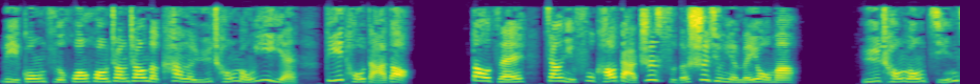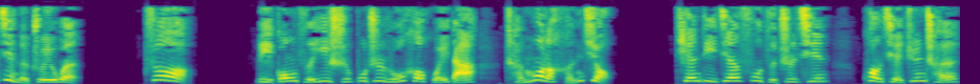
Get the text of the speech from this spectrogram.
李公子慌慌张张的看了于成龙一眼，低头答道：“盗贼将你父考打致死的事情也没有吗？”于成龙紧紧的追问。这李公子一时不知如何回答，沉默了很久。天地间父子至亲。况且君臣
